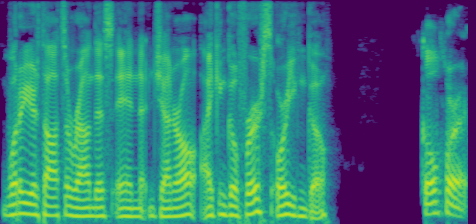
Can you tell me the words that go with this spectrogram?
what are your thoughts around this in general? I can go first or you can go. Go for it.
